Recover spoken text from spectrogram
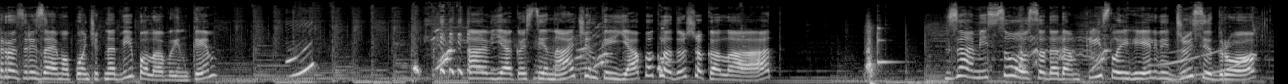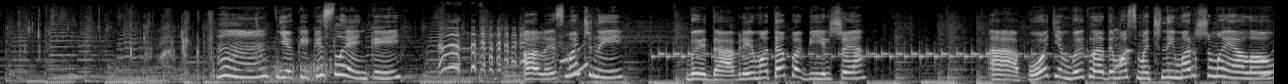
Розрізаємо пончик на дві половинки. А в якості начинки я покладу шоколад. Замість соусу додам кислий гель від Juicy Drop. Ммм, який кисленький. Але смачний. Видавлюємо та побільше. А потім викладемо смачний маршмеллоу.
